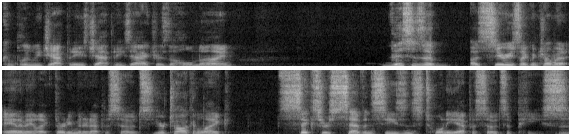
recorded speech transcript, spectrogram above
Completely Japanese, Japanese actors, the whole nine. This is a, a series like when you're talking about anime, like 30 minute episodes. You're talking like six or seven seasons, 20 episodes a apiece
